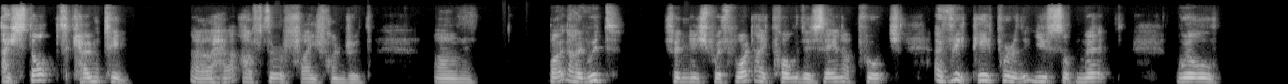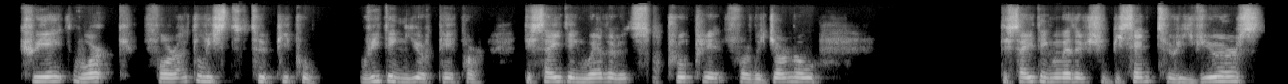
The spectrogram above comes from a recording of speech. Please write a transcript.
I stopped counting uh, after 500. Um, but I would finish with what I call the Zen approach. Every paper that you submit will create work for at least two people reading your paper, deciding whether it's appropriate for the journal, deciding whether it should be sent to reviewers,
